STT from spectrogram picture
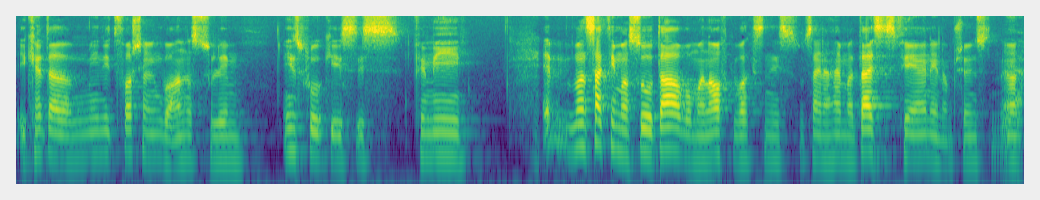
ich könnte mir nicht vorstellen, irgendwo anders zu leben. Innsbruck ist, ist für mich, äh, man sagt immer so, da wo man aufgewachsen ist, seine Heimat, da ist es für einen am schönsten. Ja. Ja.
